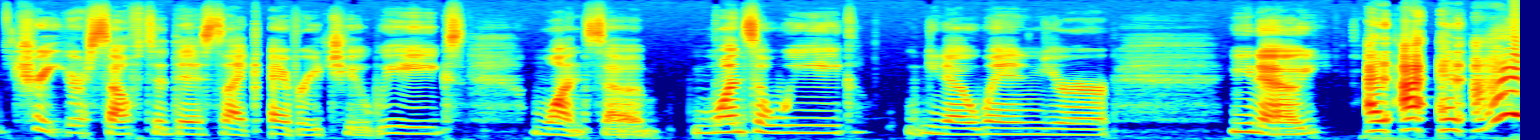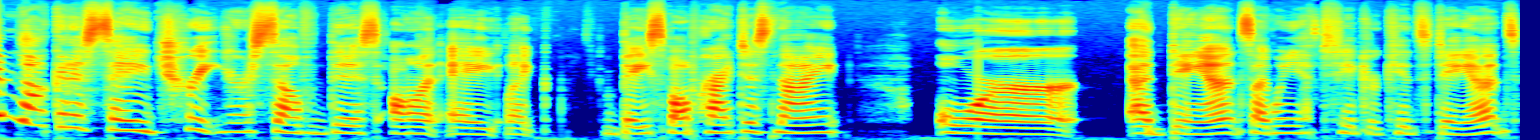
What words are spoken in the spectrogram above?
treat yourself to this like every two weeks, once a once a week. You know when you're, you know, and, I, and I'm not gonna say treat yourself this on a like baseball practice night or a dance, like when you have to take your kids dance.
